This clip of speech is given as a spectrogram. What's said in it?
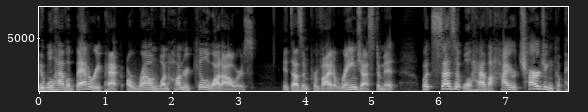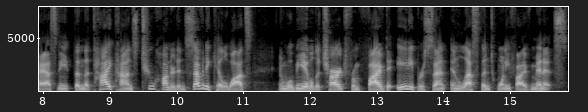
it will have a battery pack around 100 kilowatt hours. It doesn't provide a range estimate, but says it will have a higher charging capacity than the Taycan's 270 kilowatts and will be able to charge from 5 to 80% in less than 25 minutes.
